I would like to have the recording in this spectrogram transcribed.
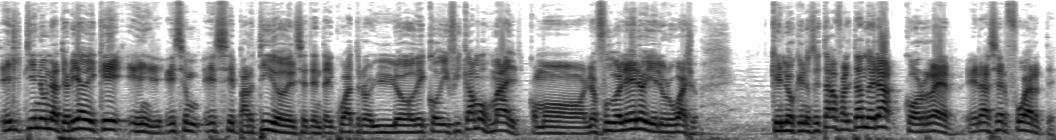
Él tiene una teoría de que eh, ese, ese partido del 74 lo decodificamos mal, como los futboleros y el uruguayo. Que lo que nos estaba faltando era correr, era ser fuerte.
